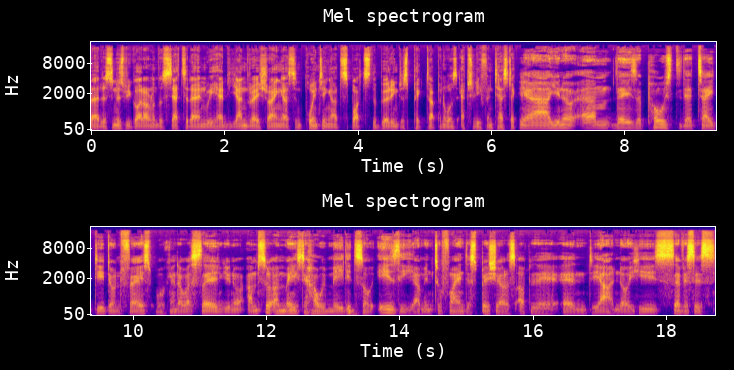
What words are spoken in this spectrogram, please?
but as soon as we got out on the Saturday and we had Jandre showing us and pointing out spots, the birding just picked up and it was absolutely fantastic. Yeah, you know, um, there is a post that I did on Facebook and I was saying, you know, I'm so amazed how we made it so easy. I mean, to find the specials up there. And yeah, no, his services,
